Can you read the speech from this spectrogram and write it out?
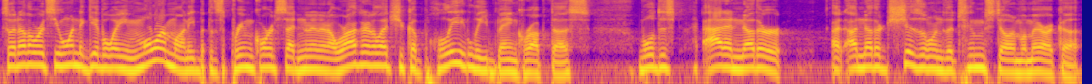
so in other words, he wanted to give away more money, but the Supreme Court said, no, no, no, we're not going to let you completely bankrupt us. We'll just add another another chisel into the tombstone of America.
